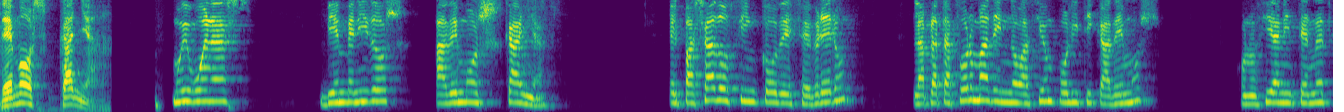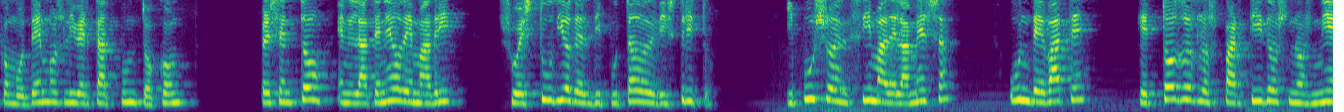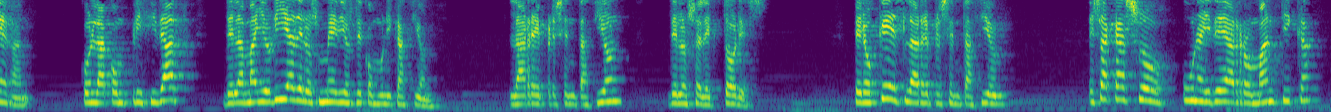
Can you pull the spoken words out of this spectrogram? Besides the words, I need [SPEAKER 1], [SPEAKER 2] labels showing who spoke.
[SPEAKER 1] Demos caña.
[SPEAKER 2] Muy buenas, bienvenidos a Demos Caña. El pasado 5 de febrero, la plataforma de innovación política Demos, conocida en Internet como demoslibertad.com, presentó en el Ateneo de Madrid su estudio del diputado de distrito y puso encima de la mesa un debate que todos los partidos nos niegan, con la complicidad de la mayoría de los medios de comunicación, la representación de los electores. Pero ¿qué es la representación? ¿Es acaso una idea romántica?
